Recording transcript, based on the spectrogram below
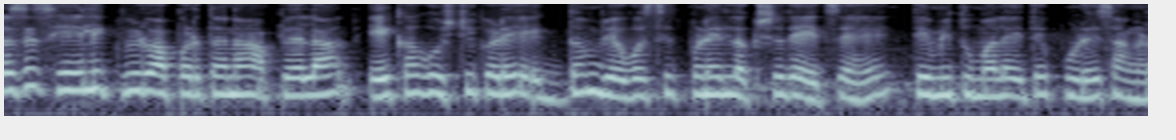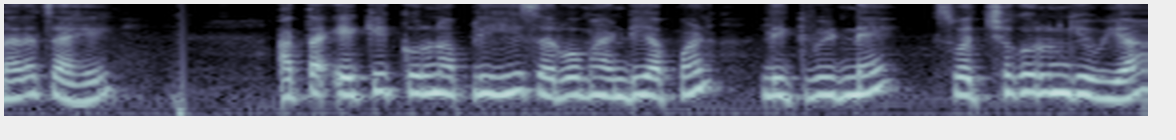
तसेच हे लिक्विड वापरताना आपल्याला एका गोष्टीकडे एकदम व्यवस्थितपणे लक्ष द्यायचं आहे ते मी तुम्हाला इथे पुढे सांगणारच आहे. आता एक एक करून आपली ही सर्व भांडी आपण लिक्विडने स्वच्छ करून घेऊया.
